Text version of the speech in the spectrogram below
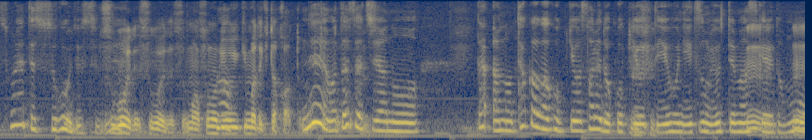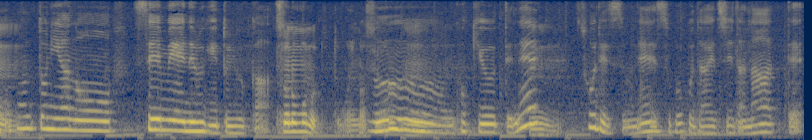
それってすごいですよね。すごいですすごいです。まあその領域まで来たかと。ねえ私たちあのたあのたかが呼吸されど呼吸っていうふうにいつも言ってますけれども、うんうん。本当にあの生命エネルギーというか、そのものだと思いますよ。うん。呼吸ってね、うん。そうですよね。すごく大事だなって、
